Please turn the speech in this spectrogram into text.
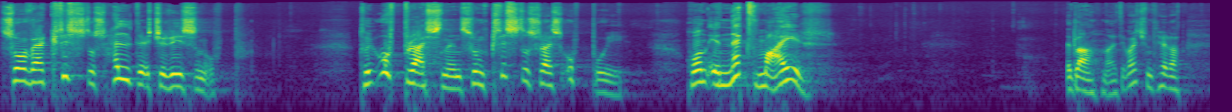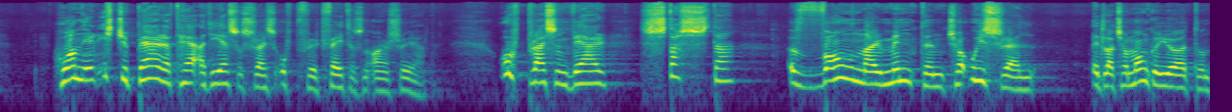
så var Kristus heller ikke risen opp. Til oppreisningen som Kristus reis opp i, hon er nekv meir. Et eller annet, nei, det var ikke om det her at hon er ikke bare til at Jesus reis opp for 2000 år siden. Oppreisen var største vånar mynden til Israel, etla til mange jøten,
